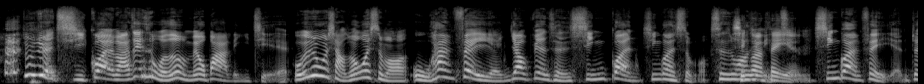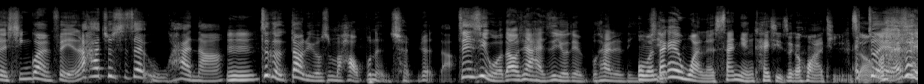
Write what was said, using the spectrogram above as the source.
就不觉得奇怪吗？这件事我都没有办法理解。我就会想说，为什么武汉肺炎要变成新冠？新冠什么？新冠肺炎。新冠肺炎，对，新冠肺炎，那它就是在武汉呐、啊。嗯，这个到底有什么好不能承认的、啊？这件事情我到现在还是有点不太能理解。我们大概晚了三年开启这个话题，你知道吗？对，而且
